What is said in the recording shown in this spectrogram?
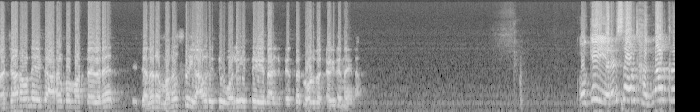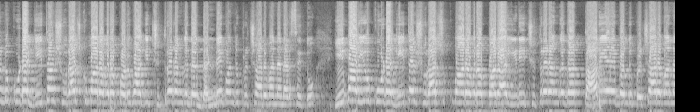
ಪ್ರಚಾರವನ್ನ ಈಗ ಆರಂಭ ಮಾಡ್ತಾ ಇದ್ದಾರೆ. ಜನರ ಮನಸ್ಸು ಯಾವ ರೀತಿ ಒಲಿಯುತ್ತೆ ಏನಾಗುತ್ತೆ ಅಂತ ನೋಡ್ಬೇಕಾಗಿದೆ ನಯನ. ಓಕೆ, ಎರಡ್ ಸಾವಿರದ ಹದಿನಾಲ್ಕರಲ್ಲೂ ಕೂಡ ಗೀತಾ ಶಿವರಾಜ್ ಕುಮಾರ್ ಅವರ ಪರವಾಗಿ ಚಿತ್ರರಂಗದ ದಂಡೆ ಬಂದು ಪ್ರಚಾರವನ್ನ ನಡೆಸಿತ್ತು. ಈ ಬಾರಿಯೂ ಕೂಡ ಗೀತಾ ಶಿವರಾಜ್ ಕುಮಾರ್ ಅವರ ಪರ ಇಡೀ ಚಿತ್ರರಂಗದ ತಾರೆಯರೇ ಬಂದು ಪ್ರಚಾರವನ್ನ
